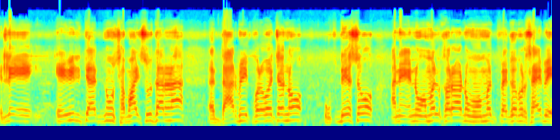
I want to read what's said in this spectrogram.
એટલે એવી રીતનું સમાજ સુધારણા, ધાર્મિક પ્રવચનો, ઉપદેશો અને એનું અમલ કરવાનું મોહમ્મદ પૈગંબર સાહેબે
